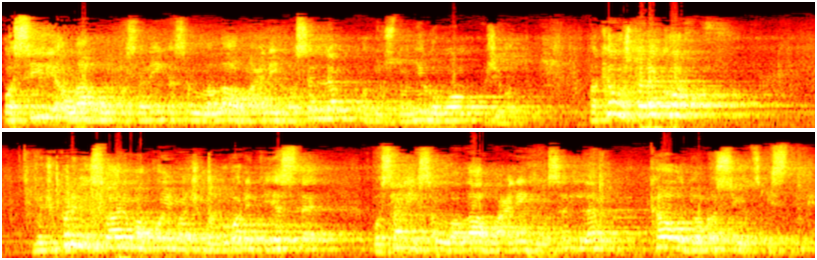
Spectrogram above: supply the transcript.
o siri Allahu poslanika sallallahu alaihi wasallam, odnosno njegovom životu. Pa kao što rekao, među prvim stvarima o kojima ćemo govoriti jeste poslanik sallallahu alaihi wasallam kao donosioc istine.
